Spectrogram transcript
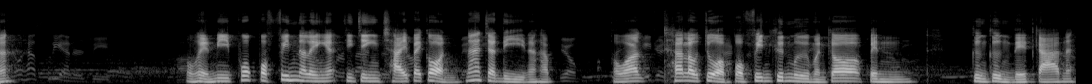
นะ Nino has three energy. ผมเห็นมีพวกปอฟฟินอะไรเงี้ยจริง ๆ ใช้ไปก่อนน่าจะดีนะครับ เพราะว่าถ้าเราจั่วปอฟฟินขึ้นมือมันก็เป็นกึ่งกึ่งเดทการ์ดนะ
